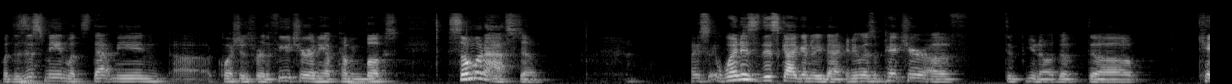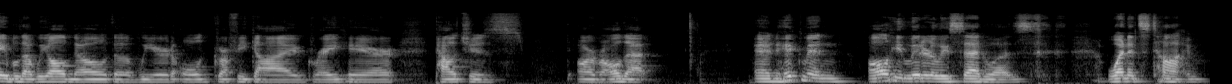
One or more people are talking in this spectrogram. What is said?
what does this mean? What's that mean? Uh, questions for the future, any upcoming books?" Someone asked him, "When is this guy going to be back?" And it was a picture of the you know the the cable that we all know the weird old gruffy guy gray hair pouches armor all that. And hickman all he literally said was when it's time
